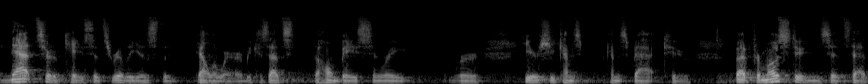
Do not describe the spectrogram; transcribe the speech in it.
in that sort of case, it's really is the Delaware because that's the home base and where he, where he or she comes comes back to. But for most students, it's that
